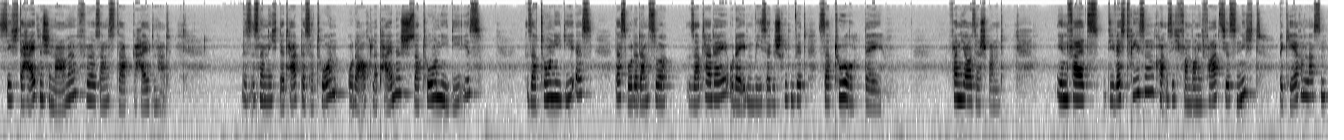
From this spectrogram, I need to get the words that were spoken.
sich der heidnische Name für Samstag gehalten hat. Das ist nämlich der Tag des Saturn oder auch lateinisch Saturni dies. Saturni dies. Das wurde dann zur Saturday oder eben wie es ja geschrieben wird, Saturday. Fand ich auch sehr spannend. Jedenfalls, die Westfriesen konnten sich von Bonifatius nicht bekehren lassen.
